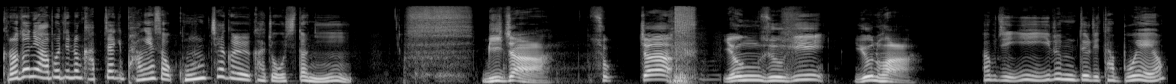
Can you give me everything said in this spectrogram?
그러더니 아버지는 갑자기 방에서 공책을 가져오시더니 미자, 숙자, 영숙이, 윤화. 아버지 이 이름들이 다 뭐예요?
